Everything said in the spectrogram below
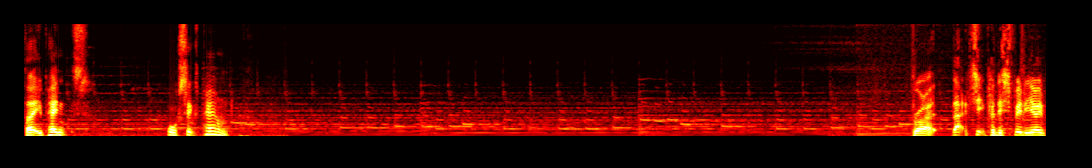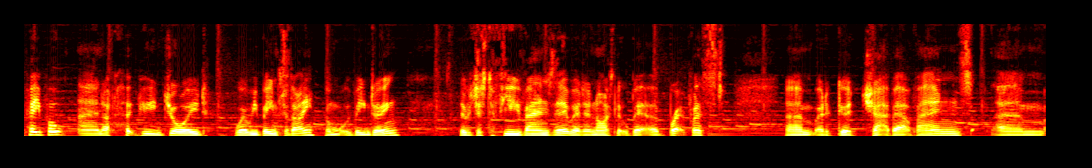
30 pence or six pound? Right, that's it for this video people and I hope you enjoyed where we've been today and what we've been doing. There was just a few vans there, we had a nice little bit of breakfast, um, we had a good chat about vans. Um,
